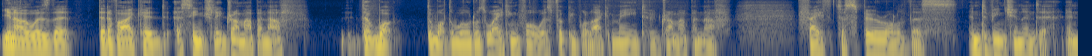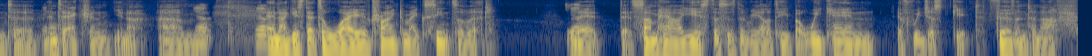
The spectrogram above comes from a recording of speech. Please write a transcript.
you know, was that that if I could essentially drum up enough, that what the, what the world was waiting for was for people like me to drum up enough faith to spur all of this intervention into into yep. into action. You know, um, yep. Yep. and I guess that's a way of trying to make sense of it. That that somehow, yes, this is the reality, but we can, if we just get fervent enough,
